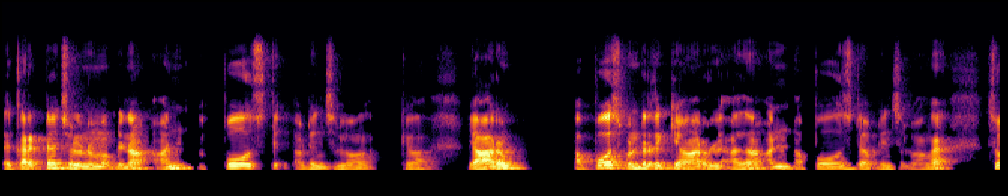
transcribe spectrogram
கரெக்டாக சொல்லணும் அப்படின்னா, அன்போஸ்ட் அப்படின்னு சொல்லுவாங்க. ஓகேவா? யாரும் அப்போஸ் பண்றதுக்கு யாரும் இல்ல. அதான் அன்அப்போஸ்ட் அப்படின்னு சொல்லுவாங்க. ஸோ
